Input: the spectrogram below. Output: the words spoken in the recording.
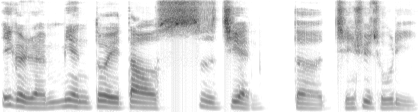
一个人面对到事件的情绪处理、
